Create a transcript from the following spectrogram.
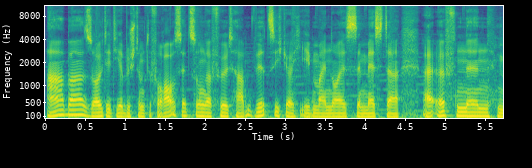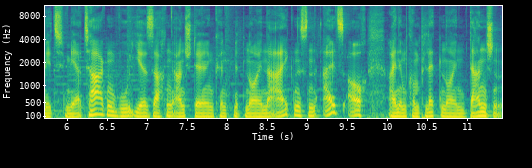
aber solltet ihr bestimmte Voraussetzungen erfüllt haben, wird sich euch eben ein neues Semester eröffnen mit mehr Tagen, wo ihr Sachen anstellen könnt mit neuen Ereignissen, als auch einem komplett neuen Dungeon.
